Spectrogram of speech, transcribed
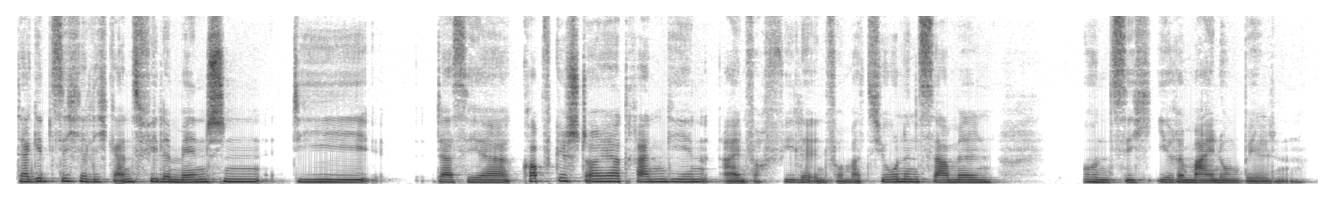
Da gibt es sicherlich ganz viele Menschen, die da sehr kopfgesteuert rangehen, einfach viele Informationen sammeln und sich ihre Meinung bilden.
